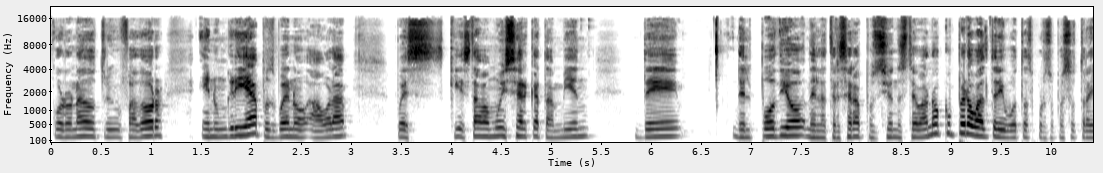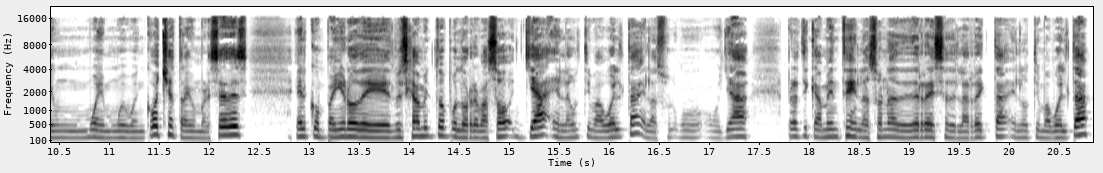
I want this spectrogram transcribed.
coronado triunfador en Hungría, pues bueno, ahora pues que estaba muy cerca también de del podio en la tercera posición de Esteban Ocon, pero Valtteri Bottas por supuesto trae un muy muy buen coche, trae un Mercedes. El compañero de Luis Hamilton pues lo rebasó ya en la última vuelta, en la, o ya prácticamente en la zona de DRS de la recta en la última vuelta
